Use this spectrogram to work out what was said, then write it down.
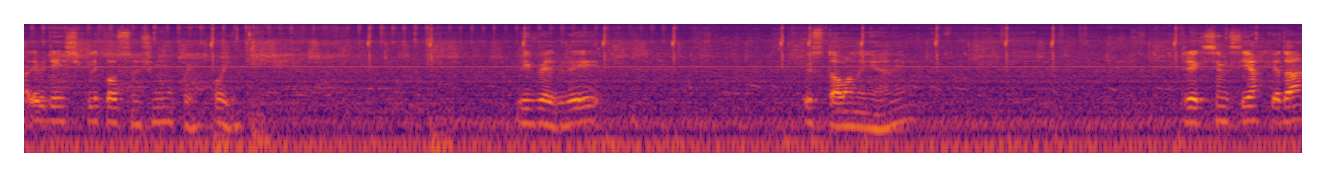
Hadi bir değişiklik olsun. Şunu mu koyayım? Koyayım. Rivelry üst tavanı yani. Direkt simsiyah ya da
